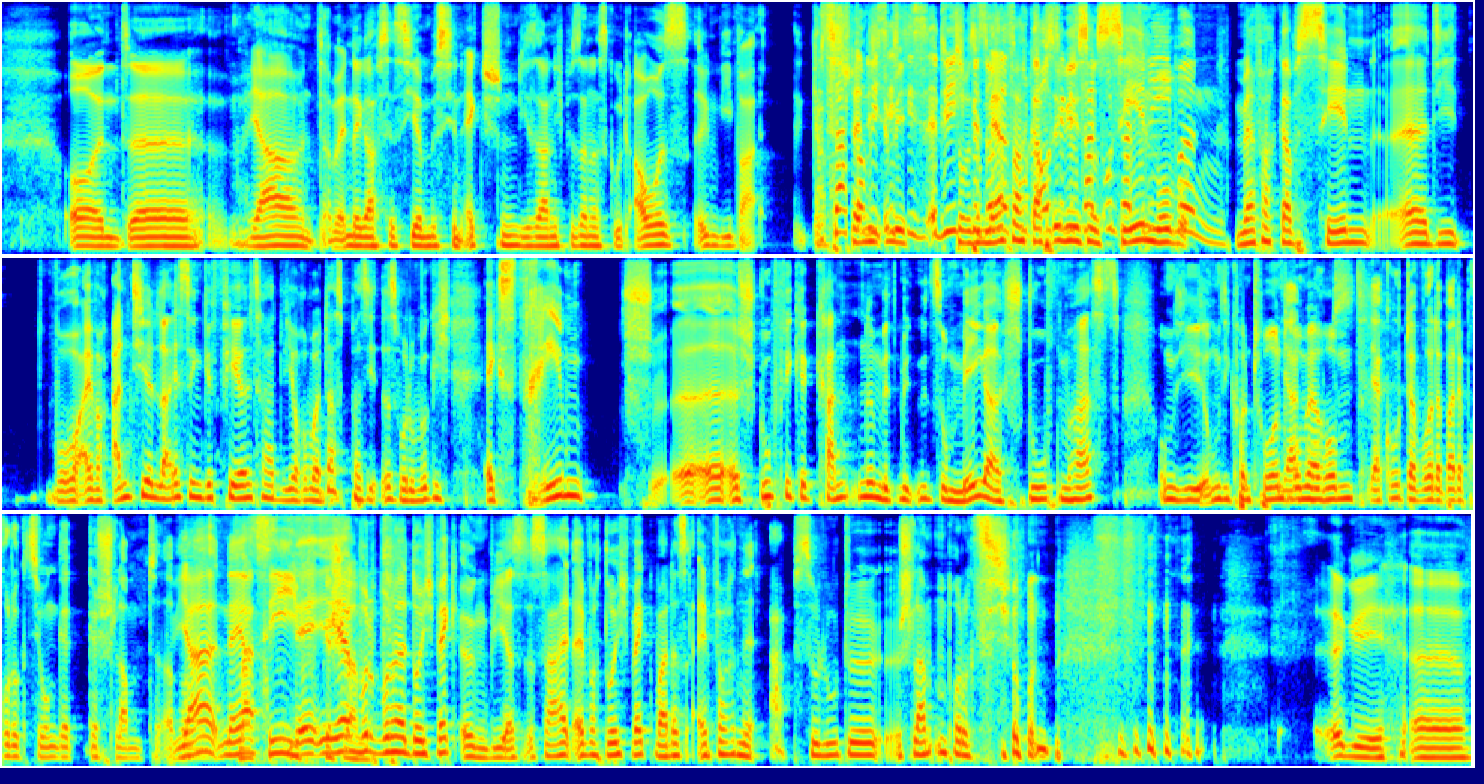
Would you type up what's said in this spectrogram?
Und äh, ja, und am Ende gab es jetzt hier ein bisschen Action, die sah nicht besonders gut aus. Irgendwie war gab's Sag doch, ist, irgendwie- nicht so, so mehrfach gab es irgendwie ist so Szenen, wo, mehrfach gab es Szenen, äh, die wo einfach Anti-Aliasing gefehlt hat, wie auch immer das passiert ist, wo du wirklich extrem äh, stufige Kanten mit, mit, mit so Megastufen hast, um die, um die Konturen drumherum. Gut. Ja gut, da wurde bei der Produktion ge geschlammt. Aber Ja, naja, Massiv ja, ja, wurde, wurde halt durchweg irgendwie. Also es war halt einfach durchweg, war das einfach eine absolute Schlampenproduktion. irgendwie, äh,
